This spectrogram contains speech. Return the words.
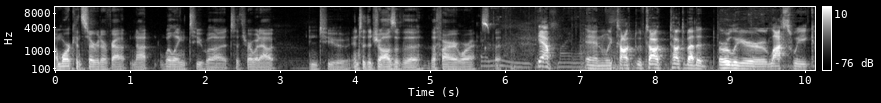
a more conservative route, not willing to uh, to throw it out into into the jaws of the the fire war axe. But Yeah, and we talked we talked talked about it earlier last week.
